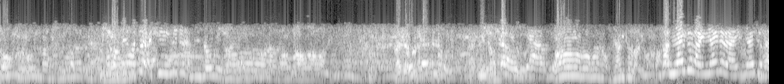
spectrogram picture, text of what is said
တော်ဘောင်းဘောင်းဒီမှာတော့အရှိကြီးပဲဟောဟောဟော မလုပ်ဘူးမလုပ်ဘူးအော်ဟောဟောညိုင်းထွက်လာရောလားဟာညိုင်းထွက်လာညိုင်းထွက်လာညိုင်းထွက်လာ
